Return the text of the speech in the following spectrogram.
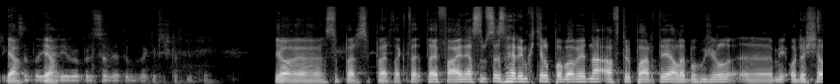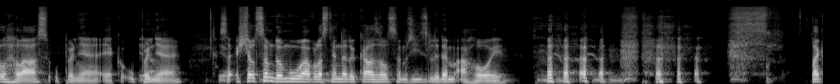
říkal jo. jsem to Jerry Robertsovi, tomu taky přišlo vtipný. Jo, jo, super, super, tak to, to je fajn. Já jsem se s Harrym chtěl pobavit na afterparty, ale bohužel uh, mi odešel hlas úplně, jako úplně. Jo. Jo. Šel jsem domů a vlastně nedokázal jsem říct lidem ahoj. Mm-hmm. tak,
